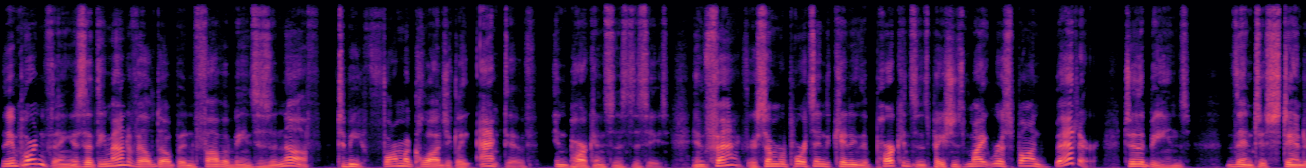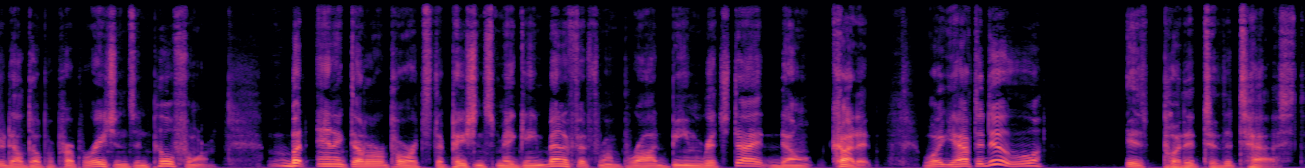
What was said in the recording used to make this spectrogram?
The important thing is that the amount of L-dopa in fava beans is enough to be pharmacologically active in Parkinson's disease. In fact, there are some reports indicating that Parkinson's patients might respond better to the beans than to standard L-dopa preparations in pill form but anecdotal reports that patients may gain benefit from a broad bean-rich diet don't cut it. What you have to do is put it to the test.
